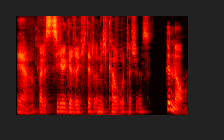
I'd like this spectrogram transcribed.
Ja, weil es zielgerichtet und nicht chaotisch ist. Genau.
